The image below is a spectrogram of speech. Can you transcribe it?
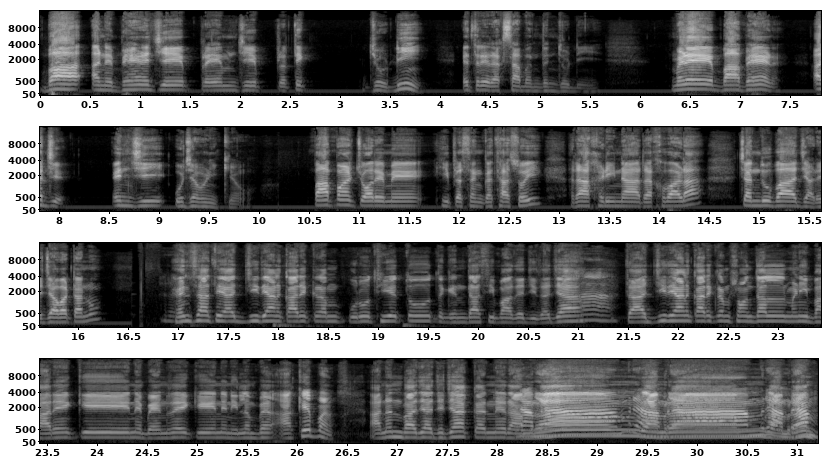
બા અને ભેણ જે પ્રેમ જે પ્રતિક જોડી એટલે રક્ષાબંધન જોડી મેળે બા ભેણ અજ એનજી ઉજવણી ક્યો પાપણ ચોરે મેં હી પ્રસંગ કથા સોઈ રાખડીના રખવાડા ચંદુબા જાડેજા વટાનું હેન સાથે આજજી રિયાણ કાર્યક્રમ પૂરો થયો તો તો ગેંદાસી બાદેજી રજા હા. તો આજજી રિયાણ કાર્યક્રમ સોંદલ મણી ભારે કે ને બેનરે કે ને નીલમબેન આંખે પણ આનંદ બાજા જજા કરને રામ રામ રામ રામ રામ રામ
